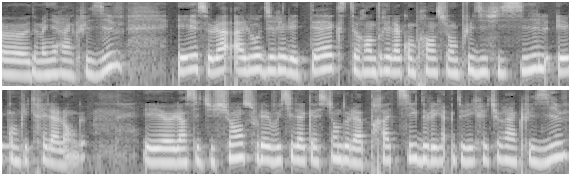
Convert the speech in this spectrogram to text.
euh, de manière inclusive, et cela alourdirait les textes, rendrait la compréhension plus difficile et compliquerait la langue. Et euh, l'institution soulève aussi la question de la pratique de l'é- de l'écriture inclusive,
